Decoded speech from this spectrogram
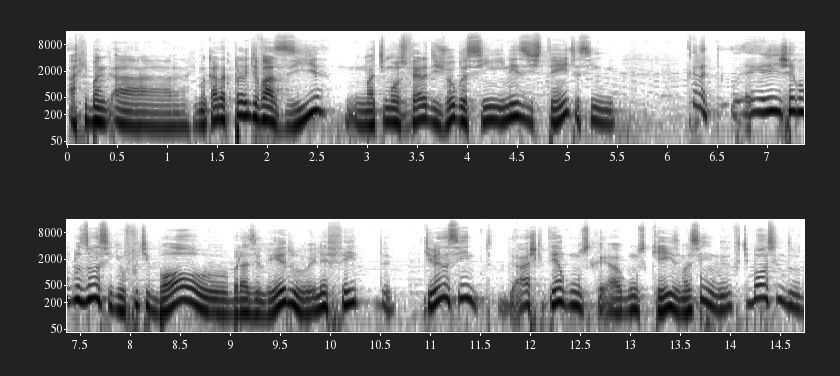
a arquibancada completamente vazia, uma atmosfera de jogo, assim, inexistente, assim. Cara, aí chega à conclusão, assim, que o futebol brasileiro, ele é feito... Tirando, assim, acho que tem alguns, alguns cases, mas, assim, o futebol, assim, do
